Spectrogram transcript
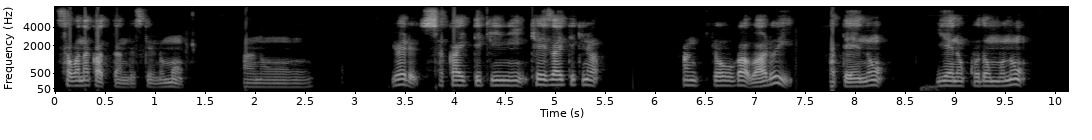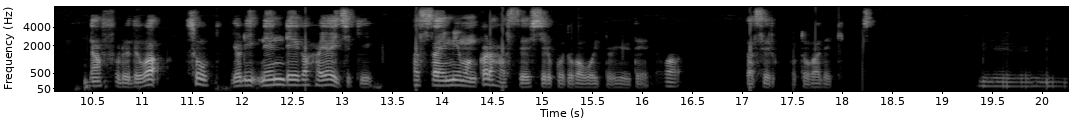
差はなかったんですけれども、あのーいわゆる社会的に、経済的な環境が悪い家庭の家の子供のナッフルでは、早期、より年齢が早い時期、8歳未満から発生していることが多いというデータは出せることができましうん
